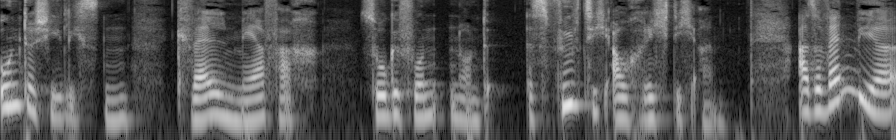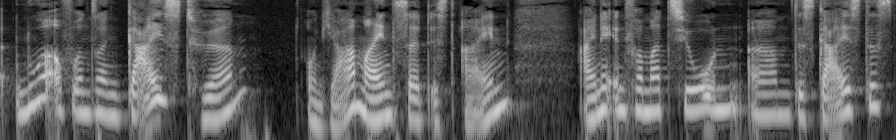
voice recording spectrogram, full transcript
unterschiedlichsten Quellen mehrfach so gefunden und es fühlt sich auch richtig an. Also wenn wir nur auf unseren Geist hören, und ja, Mindset ist ein, eine Information ähm, des Geistes,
